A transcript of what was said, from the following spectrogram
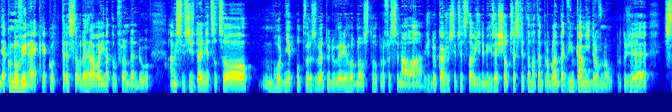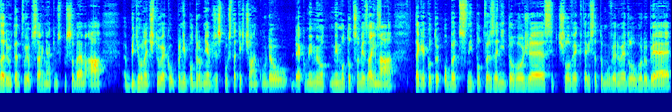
jako novinek, jako, které se odehrávají na tom frontendu. A myslím si, že to je něco, co hodně potvrzuje tu důvěryhodnost toho profesionála, že dokážu si představit, že kdybych řešil přesně tenhle ten problém, tak vím, kam jít rovnou, protože uh-huh. sleduju ten tvůj obsah nějakým způsobem a byť ho nečtu jako úplně podrobně, protože spousta těch článků jdou, jde jako mimo, mimo to, co mě zajímá, Jasně. tak jako to obecné potvrzení toho, že si člověk, který se tomu věnuje dlouhodobě,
